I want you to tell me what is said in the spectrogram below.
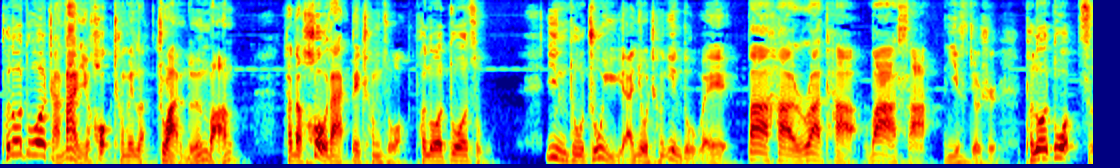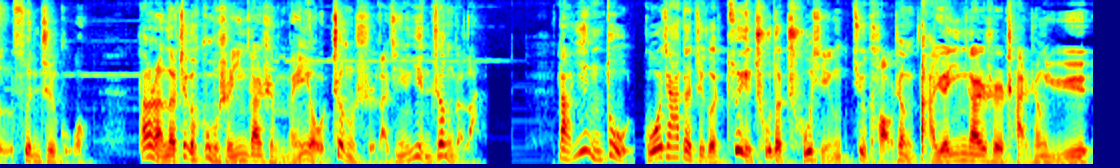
婆罗多长大以后成为了转轮王，他的后代被称作婆罗多族。印度主语言又称印度为巴哈拉塔瓦萨，意思就是婆罗多子孙之国。当然了，这个故事应该是没有正史来进行印证的了。那印度国家的这个最初的雏形，据考证，大约应该是产生于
